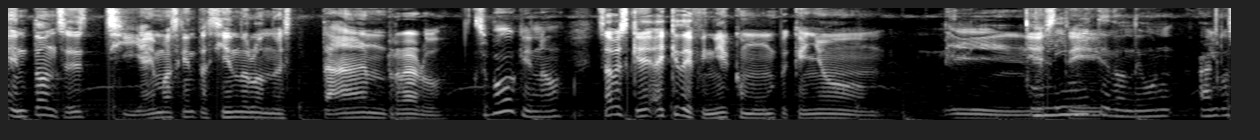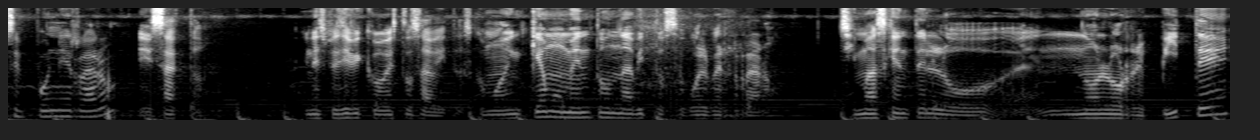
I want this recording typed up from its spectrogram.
Entonces, si hay más gente haciéndolo, no es tan raro. Supongo que no. ¿Sabes qué? Hay que definir como un pequeño... el, este, límite donde un, algo se pone raro. Exacto. En específico estos hábitos. Como en qué momento un hábito se vuelve raro. Si más gente lo, eh, no lo repite,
